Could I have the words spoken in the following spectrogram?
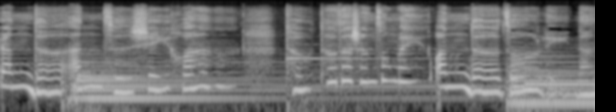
然的暗自喜欢，偷偷的深总没完的坐立难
